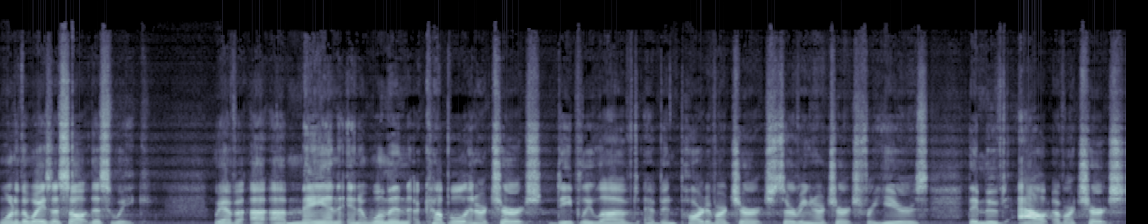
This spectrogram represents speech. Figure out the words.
One of the ways I saw it this week we have a, a, man and a woman, a couple in our church, deeply loved, have been part of our church, serving in our church for years. They moved out of our church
